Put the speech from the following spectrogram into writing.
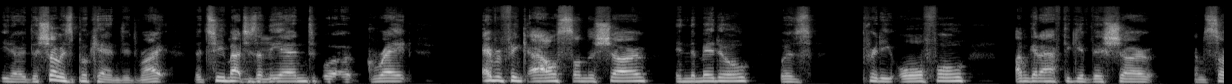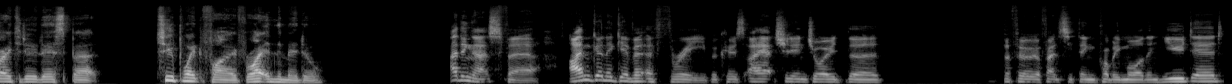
you know the show is bookended, right? The two matches at Mhm. the end were great. Everything else on the show in the middle was pretty awful. I'm gonna have to give this show. I'm sorry to do this, but 2.5, right in the middle. I think that's fair. I'm going to give it a three because I actually enjoyed the fulfill your fancy thing probably more than you did.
